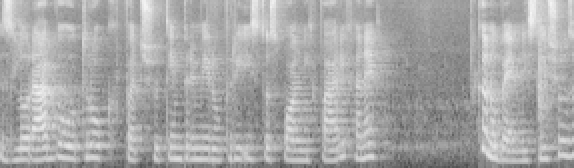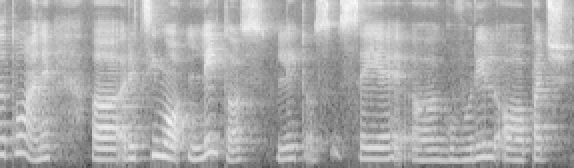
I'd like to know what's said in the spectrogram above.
zlorabe otrok, pač v tem primeru pri istospolnih parih, ne. Ker noben ni slišal za to. Uh, recimo letos, letos se je uh, govorilo o pač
